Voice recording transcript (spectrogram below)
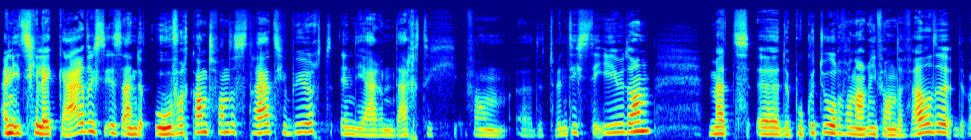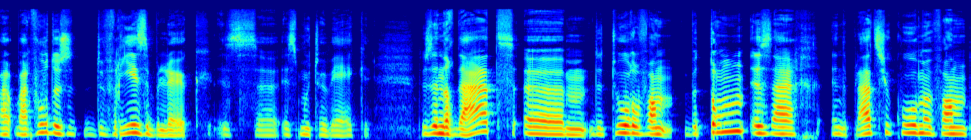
En iets gelijkaardigs is aan de overkant van de straat gebeurd in de jaren 30 van de 20e eeuw dan, met de boekentoren van Henri van de Velde, waar, waarvoor dus de vrezenbeluik beluik is, is moeten wijken. Dus inderdaad, um, de toren van beton is daar in de plaats gekomen van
